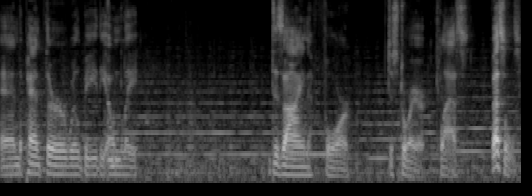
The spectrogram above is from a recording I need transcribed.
And the Panther will be the only design for destroyer class vessels.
